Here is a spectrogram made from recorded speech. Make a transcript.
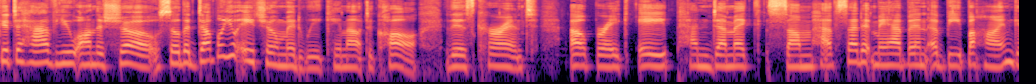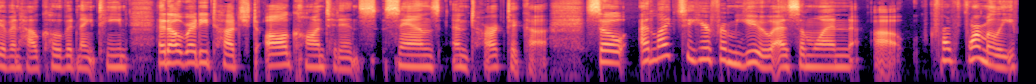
Good to have you on the show. So, the WHO midweek came out to call this current outbreak a pandemic. Some have said it may have been a beat behind given how COVID 19 had already touched all continents, sans Antarctica. So, I'd like to hear from you as someone uh, formally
